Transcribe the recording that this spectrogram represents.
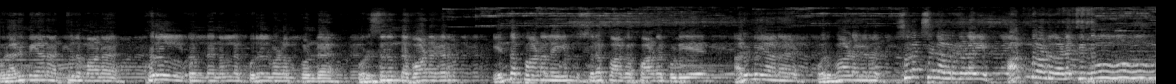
ஒரு அருமையான அற்புதமான குரல் கொண்ட நல்ல குரல் வளம் கொண்ட ஒரு சிறந்த பாடகர் எந்த பாடலையும் சிறப்பாக பாடக்கூடிய அருமையான ஒரு பாடகர் சுரக்ஷன் அவர்களை அன்போடு அழைக்கிறோம்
